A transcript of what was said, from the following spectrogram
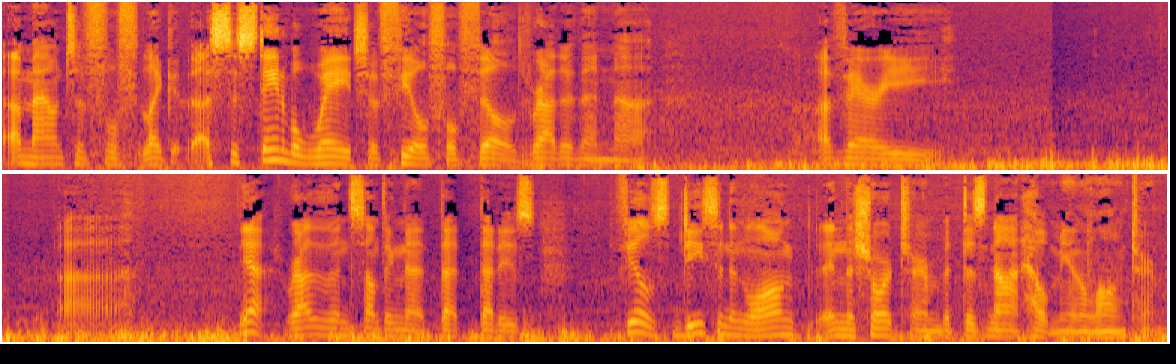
amount of fulf- like a sustainable way to feel fulfilled rather than uh, a very uh, yeah rather than something that, that, that is feels decent in the long in the short term but does not help me in the long term.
